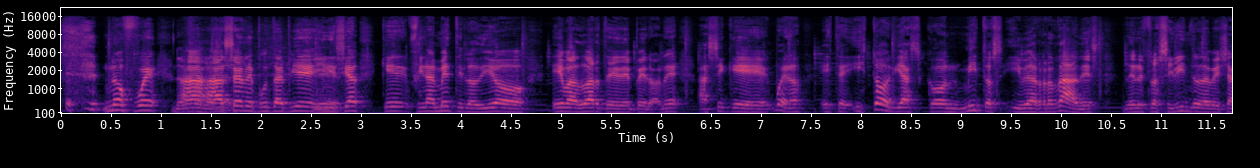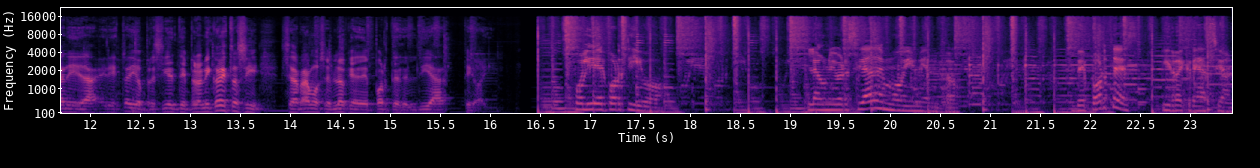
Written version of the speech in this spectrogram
no fue a, hacer el puntapié inicial, que finalmente lo dio Eva Duarte de Perón. ¿eh? Así que, bueno, este, historias con mitos y verdades de nuestro cilindro de Avellaneda, el Estadio Presidente Perón. Y con esto sí, cerramos el bloque de deportes del día de hoy. Polideportivo. La Universidad de Movimiento. Deportes y Recreación.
